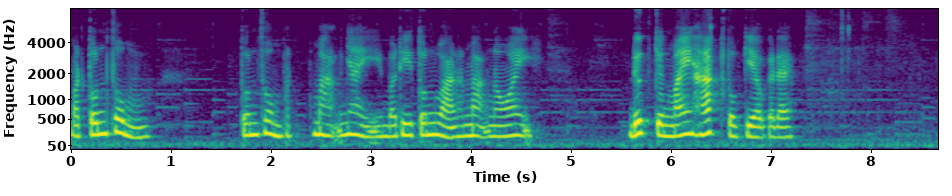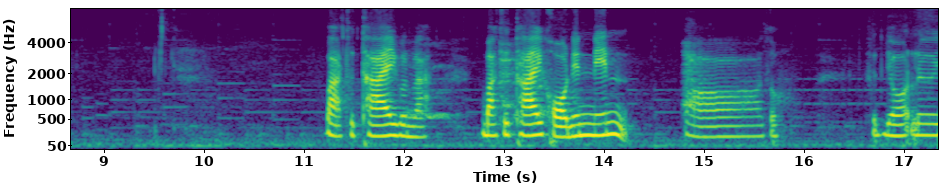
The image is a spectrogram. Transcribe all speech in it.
บัดต้นส้ม ต้นส้มผัดหมากใหญ่บางทีต้นหวานผัดหมากน้อย ดึกจนไม้หักตัวเกี่ยวก็ได้ บาทสุดท้ายเพิ่นว่าบาทสุดท้ายขอเน้นๆอ๋อสุดยอดเลย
